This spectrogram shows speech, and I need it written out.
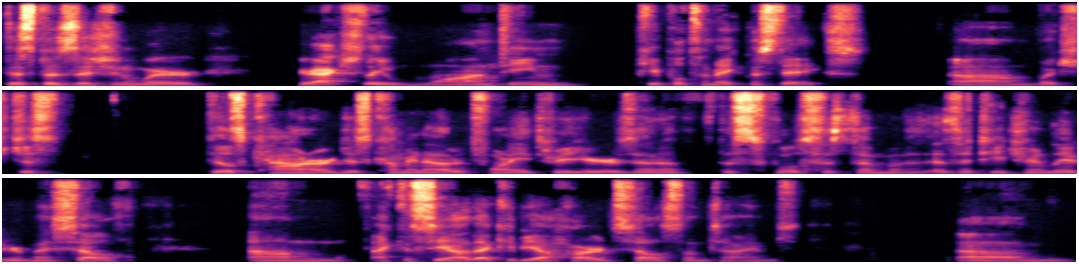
disposition where you're actually wanting people to make mistakes, um, which just feels counter just coming out of 23 years out of the school system as a teacher and leader myself. Um, i can see how that could be a hard sell sometimes. Um,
